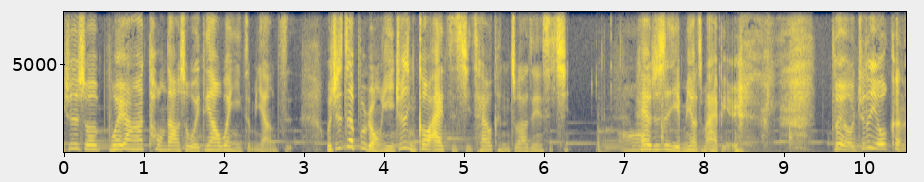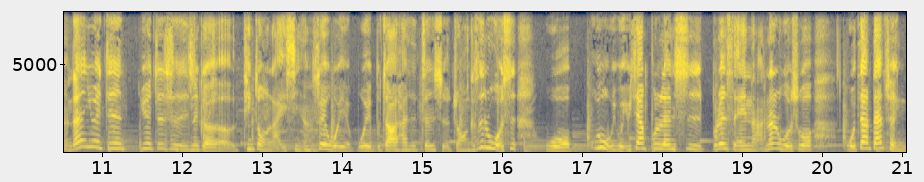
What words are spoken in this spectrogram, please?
就是说不会让他痛到说我一定要为你怎么样子。我觉得这不容易，就是你够爱自己，才有可能做到这件事情。哦、还有就是也没有这么爱别人。对，我觉得有可能，但是因为这，因为这是那个听众来信啊，嗯、所以我也我也不知道他是真实的状况。可是如果是我，我我现在不认识不认识 Anna，，那如果说我这样单纯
